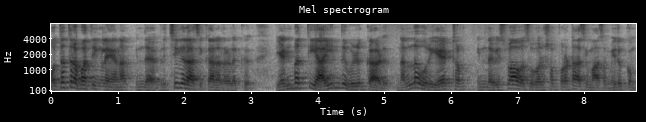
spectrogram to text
மொத்தத்தில் பார்த்தீங்களேனால் இந்த விருச்சிக ராசிக்காரர்களுக்கு எண்பத்தி ஐந்து விழுக்காடு நல்ல ஒரு ஏற்றம் இந்த விஸ்வாவசு வருஷம் புரட்டாசி மாதம் இருக்கும்.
